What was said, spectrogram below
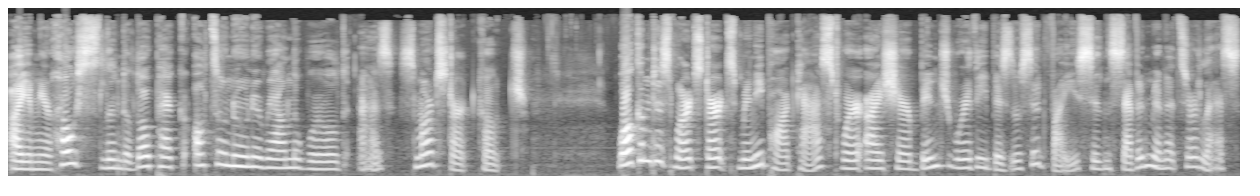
I am your host, Linda Lopek, also known around the world as Smart Start Coach. Welcome to Smart Start's mini podcast, where I share binge worthy business advice in seven minutes or less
